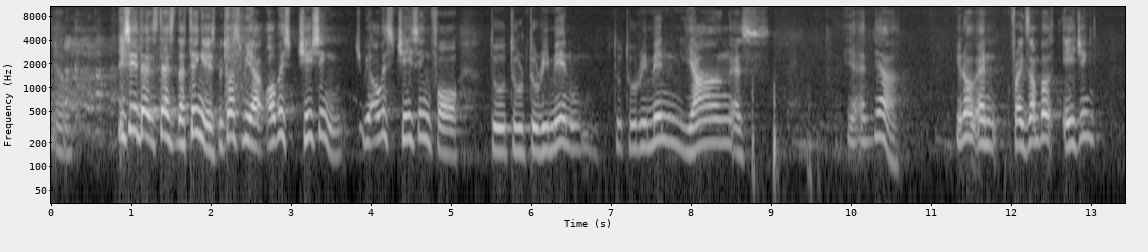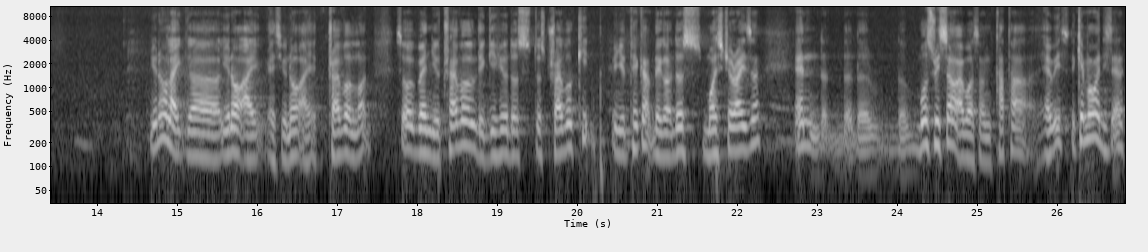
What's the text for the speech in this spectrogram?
Yeah. You see, that's, that's the thing is because we are always chasing, we are always chasing for to, to, to remain to, to remain young as yeah and yeah, you know. And for example, aging. You know, like uh, you know, I as you know, I travel a lot. So when you travel, they give you those those travel kit. When you take up, they got those moisturizer. And the, the, the, the most recent, I was on Qatar Airways. They came out with this.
